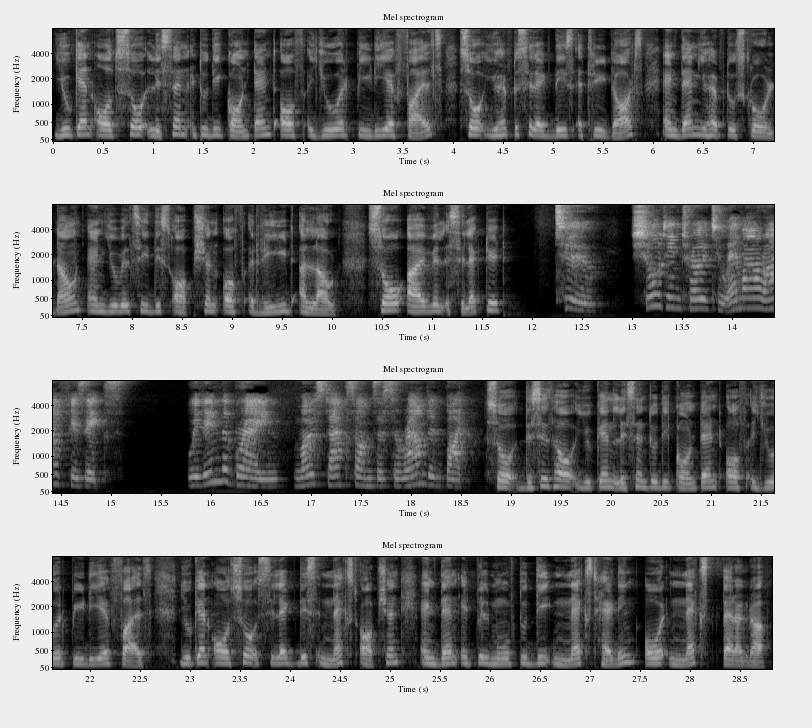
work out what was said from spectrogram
you can also listen to the content of your PDF files. So you have to select these three dots and then you have to scroll down and you will see this option of read aloud. So I will select it. 2. Short intro to MRI physics. Within the brain, most axons are surrounded by. So this is how you can listen to the content of your PDF files. You can also select this next option and then it will move to the next heading or next paragraph.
